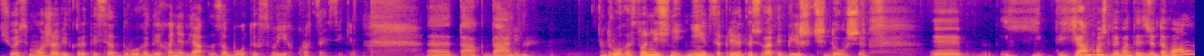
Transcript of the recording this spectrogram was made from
щось може відкритися друге дихання для забутих своїх процесиків. Е, так, далі. Друге, сонячні дні це привід вишивати більше чи довше. Е, я, можливо, десь вже давала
